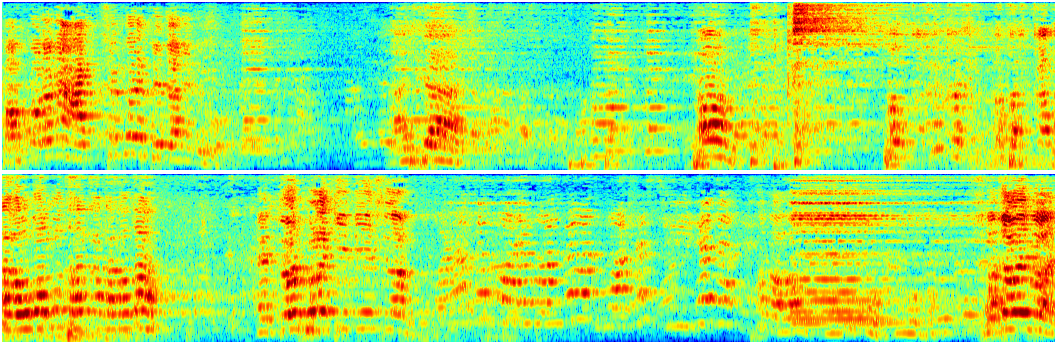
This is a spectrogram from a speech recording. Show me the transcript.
করে আচ্ছা করে পেদানি দেবো আচ্ছা। কথা কথা বলব থাম কথা কথা। তোর বলে কি দিয়েছিলাম? সোজা হয়ে বল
